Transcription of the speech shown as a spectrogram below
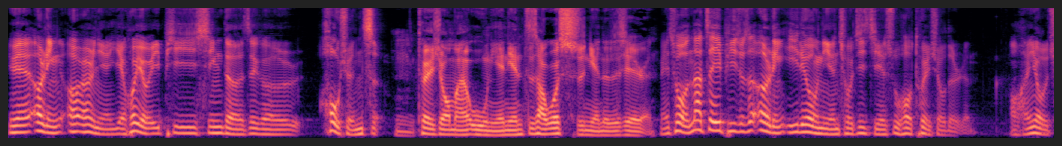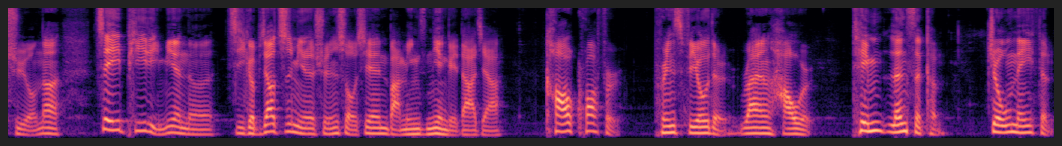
因为二零二二年也会有一批新的这个候选者，嗯，退休满五年，年资超过十年的这些人，没错。那这一批就是二零一六年球季结束后退休的人。哦，很有趣哦。那这一批里面呢，几个比较知名的选手，先把名字念给大家：Carl Crawford、Prince Fielder、Ryan Howard、Tim Lincecum、Joe Nathan、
